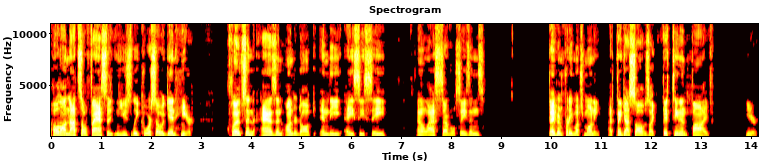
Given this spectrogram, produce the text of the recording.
hold on, not so fast. Usually Corso again here. Clemson as an underdog in the ACC in the last several seasons, they've been pretty much money. I think I saw it was like 15 and 5 here.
